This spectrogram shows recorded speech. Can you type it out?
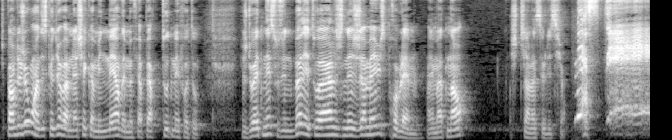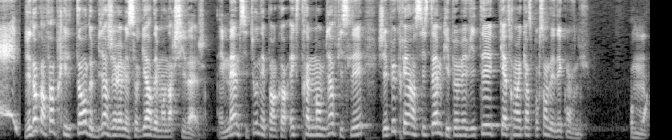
Je parle du jour où un disque dur va me lâcher comme une merde et me faire perdre toutes mes photos. Je dois être né sous une bonne étoile, je n'ai jamais eu ce problème. Et maintenant, je tiens la solution. Merci j'ai donc enfin pris le temps de bien gérer mes sauvegardes et mon archivage. Et même si tout n'est pas encore extrêmement bien ficelé, j'ai pu créer un système qui peut m'éviter 95% des déconvenus. Au moins.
